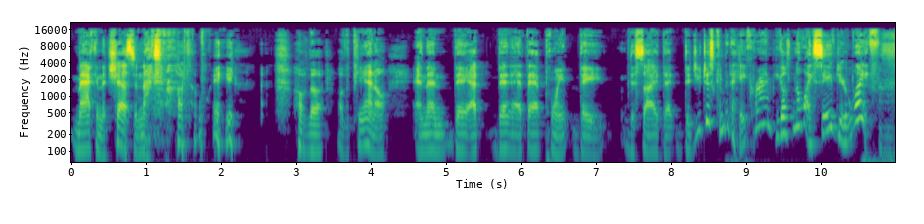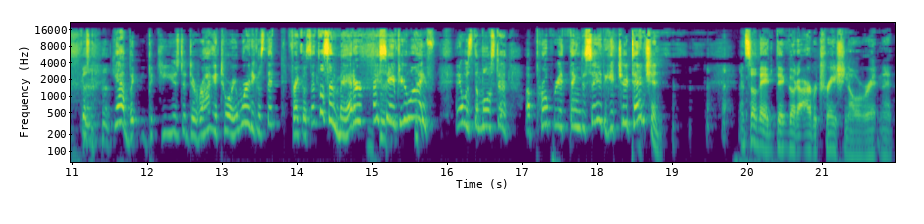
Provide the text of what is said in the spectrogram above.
Mac in the chest and knocks him out of the way of the of the piano. And then they at then at that point they decide that did you just commit a hate crime? He goes, no, I saved your life. He goes, yeah, but but you used a derogatory word. He goes, that Frank goes, that doesn't matter. I saved your life, and it was the most uh, appropriate thing to say to get your attention. And so they, they go to arbitration over it, and it,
